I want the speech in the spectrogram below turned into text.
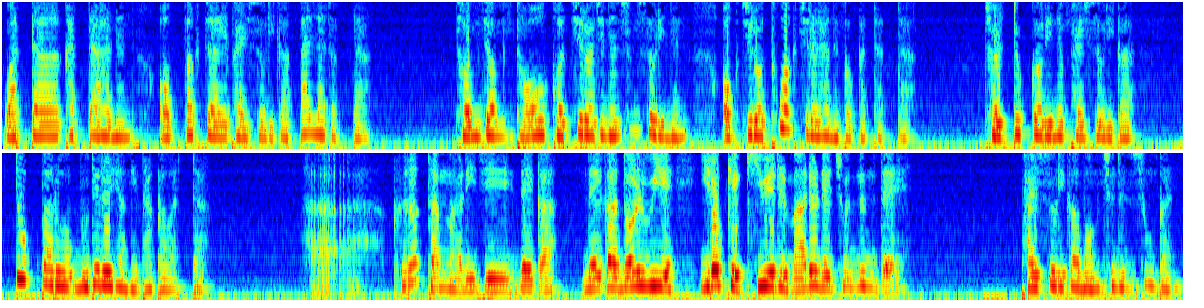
왔다 갔다 하는 엇박자의 발소리가 빨라졌다. 점점 더 거칠어지는 숨소리는 억지로 토악질을 하는 것 같았다. 절뚝거리는 발소리가 똑바로 무대를 향해 다가왔다. 하, 그렇단 말이지. 내가, 내가 널 위해 이렇게 기회를 마련해 줬는데. 발소리가 멈추는 순간,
